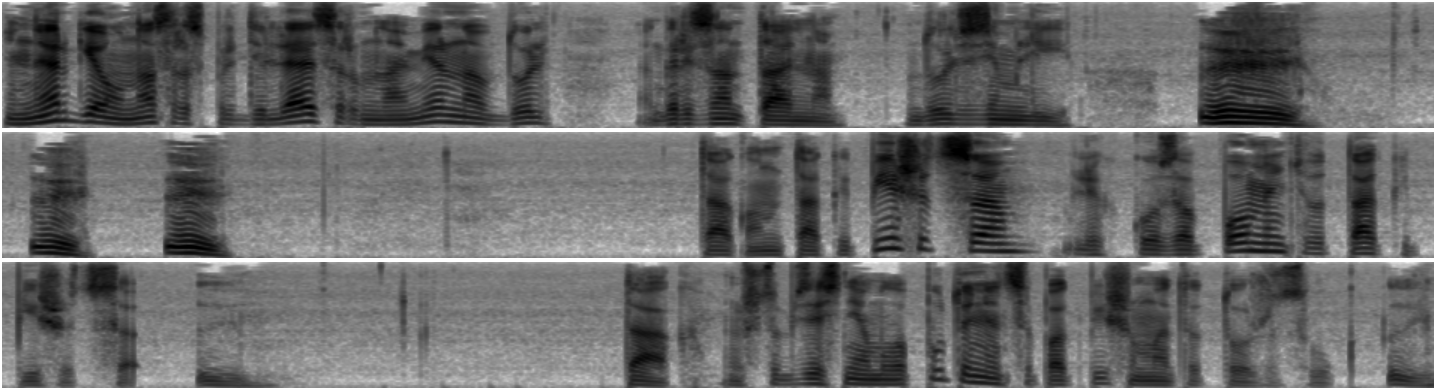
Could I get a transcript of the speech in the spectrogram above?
Энергия у нас распределяется равномерно вдоль горизонтально, вдоль Земли. «ы», «ы», «ы». Так он так и пишется. Легко запомнить. Вот так и пишется. «ы». Так, ну, чтобы здесь не было путаницы, подпишем это тоже звук «ы».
